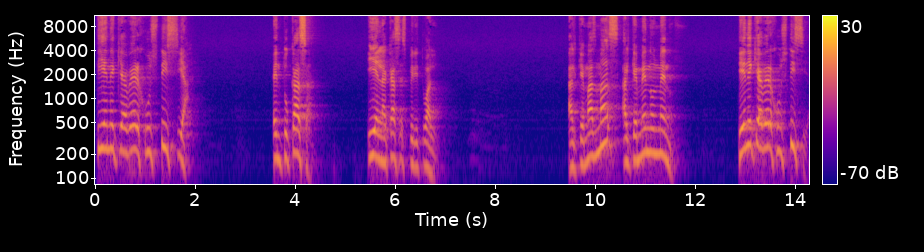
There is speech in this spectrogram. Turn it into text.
tiene que haber justicia en tu casa y en la casa espiritual. Al que más más, al que menos menos. Tiene que haber justicia.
